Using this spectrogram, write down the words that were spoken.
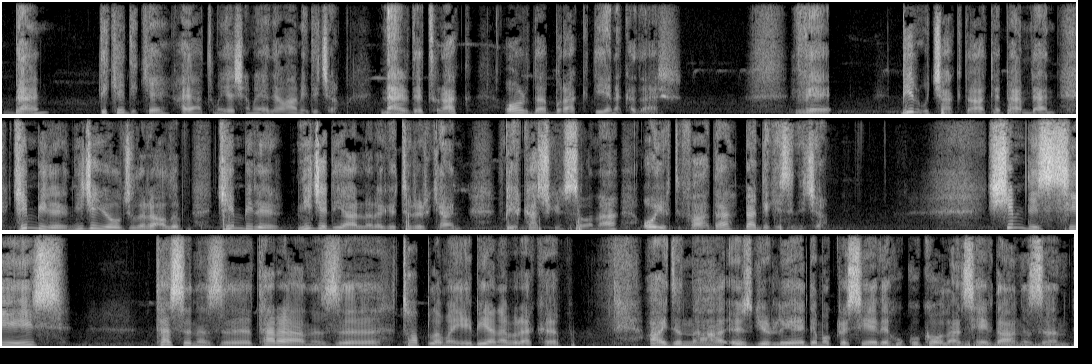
Ben dike dike hayatımı yaşamaya devam edeceğim. Nerede tırak, orada bırak diyene kadar. Ve bir uçak daha tepemden kim bilir nice yolcuları alıp kim bilir nice diyarlara götürürken birkaç gün sonra o irtifada ben de gezineceğim. Şimdi siz tasınızı, tarağınızı toplamayı bir yana bırakıp aydınlığa, özgürlüğe, demokrasiye ve hukuka olan sevdanızın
